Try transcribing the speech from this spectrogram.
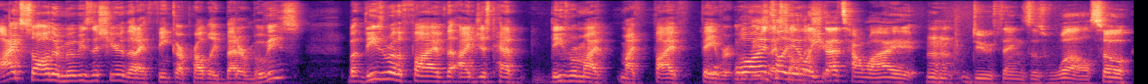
I saw other movies this year that I think are probably better movies, but these were the five that I just had. These were my my five favorite. Well, I tell saw you, like year. that's how I Mm-hmm. do things as well. So,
